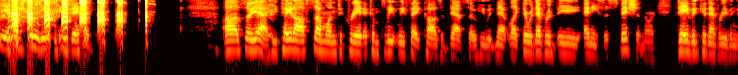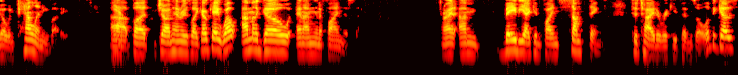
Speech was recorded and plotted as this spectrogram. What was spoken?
Ricky absolutely did. Uh, so yeah, he paid off someone to create a completely fake cause of death, so he would never like there would never be any suspicion, or David could never even go and tell anybody. Yeah. Uh, but John Henry's like, okay, well, I'm gonna go and I'm gonna find this thing. All right, I'm maybe I can find something to tie to Ricky Pinzolo because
